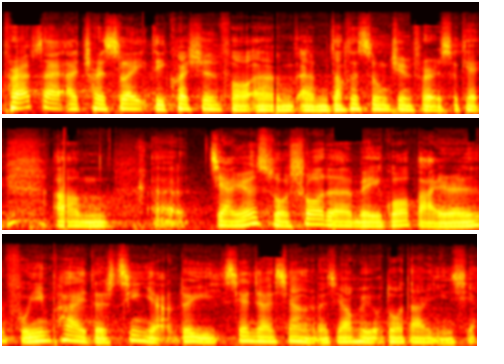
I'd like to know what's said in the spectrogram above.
perhaps I, I, translate the question for um, um, Dr. Sung Jun first. Okay. 嗯呃，蒋元所说的美国白人福音派的信仰对于现在香港的教会有多大影响？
